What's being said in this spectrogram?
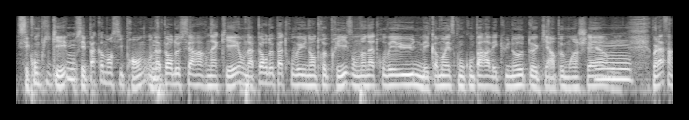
c'est compliqué, on ne mm. sait pas comment s'y prendre, on a mm. peur de se faire arnaquer, on a peur de ne pas trouver une entreprise, on en a trouvé une, mais comment est-ce qu'on compare avec une autre qui est un peu moins chère mm. Voilà, enfin,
